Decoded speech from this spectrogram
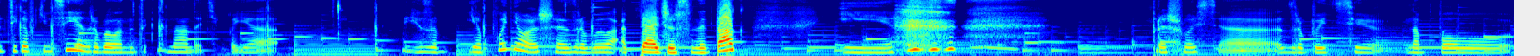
От тільки в кінці я зробила не так як надо. Типа я. Я, заб... я поняла, що я зробила опять же все не так. І прийшлося зробити на полу,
